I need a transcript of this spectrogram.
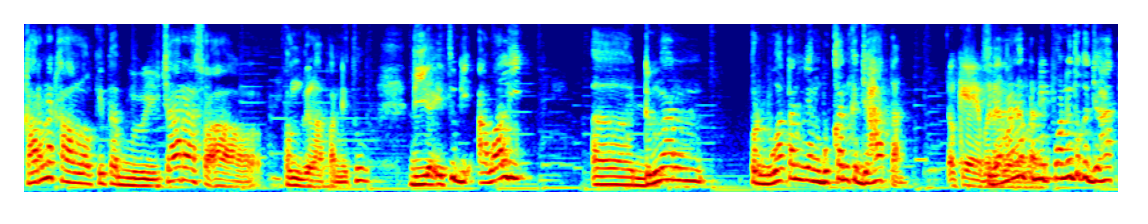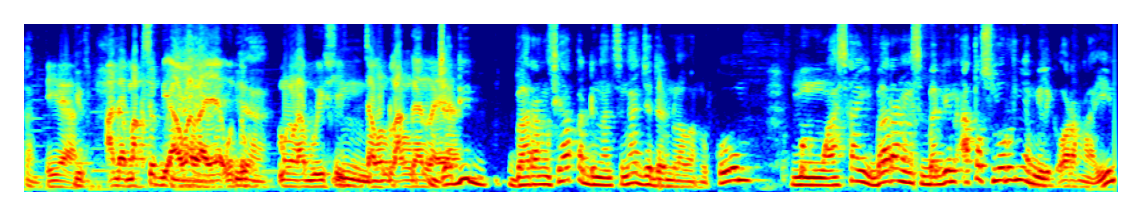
Karena kalau kita berbicara soal penggelapan itu, dia itu diawali eh, dengan perbuatan yang bukan kejahatan. oke benar Sedangkan benar, kan penipuan itu kejahatan. Iya, Gitu. ada maksud di awal lah ya untuk Iya. mengelabui si Hmm. calon pelanggan lah ya. Jadi barang siapa dengan sengaja dan melawan hukum menguasai barang yang sebagian atau seluruhnya milik orang lain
